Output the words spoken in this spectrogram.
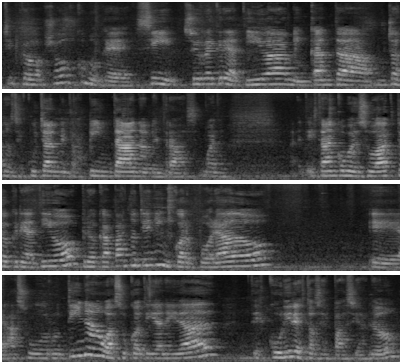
chico, yo como que sí, soy recreativa, me encanta, muchas nos escuchan mientras pintan o mientras, bueno, están como en su acto creativo, pero capaz no tienen incorporado eh, a su rutina o a su cotidianidad descubrir estos espacios, ¿no?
